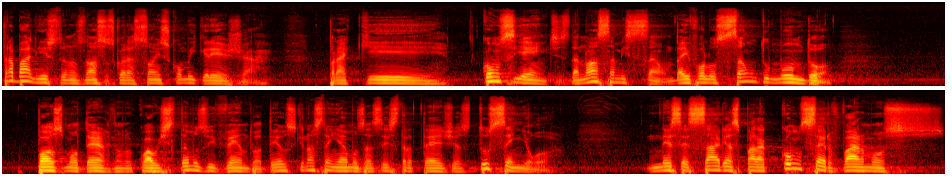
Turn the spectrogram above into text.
Trabalhe isto nos nossos corações como igreja, para que, conscientes da nossa missão, da evolução do mundo, pós-moderno no qual estamos vivendo, ó Deus, que nós tenhamos as estratégias do Senhor necessárias para conservarmos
